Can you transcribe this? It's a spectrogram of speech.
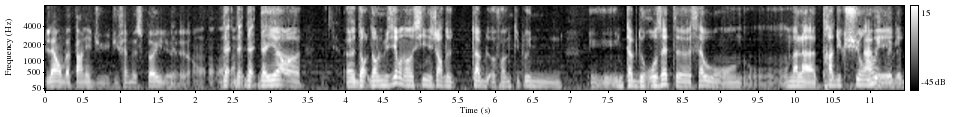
là on va parler du, du fameux spoil. euh, D'ailleurs, euh, dans, dans le musée, on a aussi une genre de table, enfin un petit peu une, une table de rosette, euh, ça où on, on a la traduction Ah des oui, oui. des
